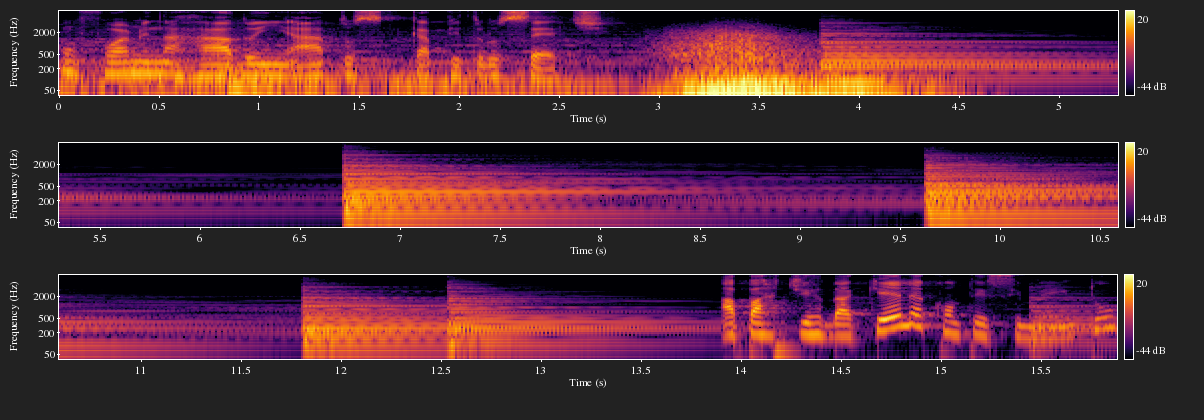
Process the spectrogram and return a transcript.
conforme narrado em Atos capítulo 7. Partir daquele acontecimento,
